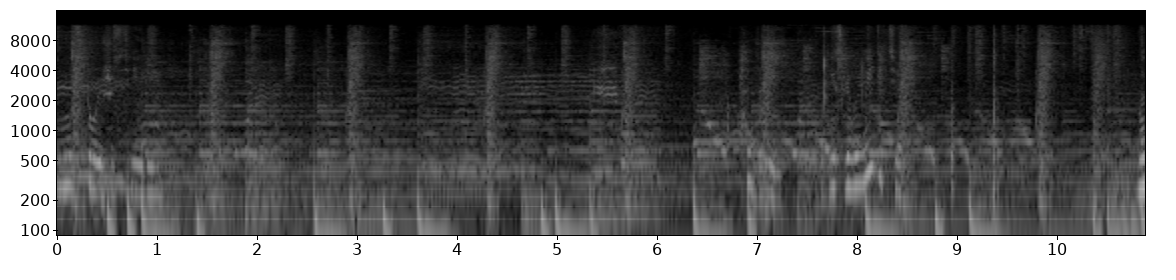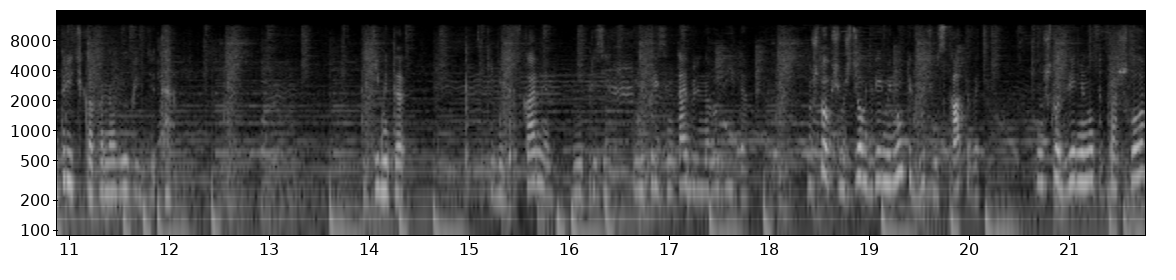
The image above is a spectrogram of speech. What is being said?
не с той же серии. Фу, блин. Вот если вы видите, смотрите, как она выглядит. Какими-то такими непрези- непрезентабельного вида. Ну что, в общем, ждем две минуты, будем скатывать. Ну что, две минуты прошло.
